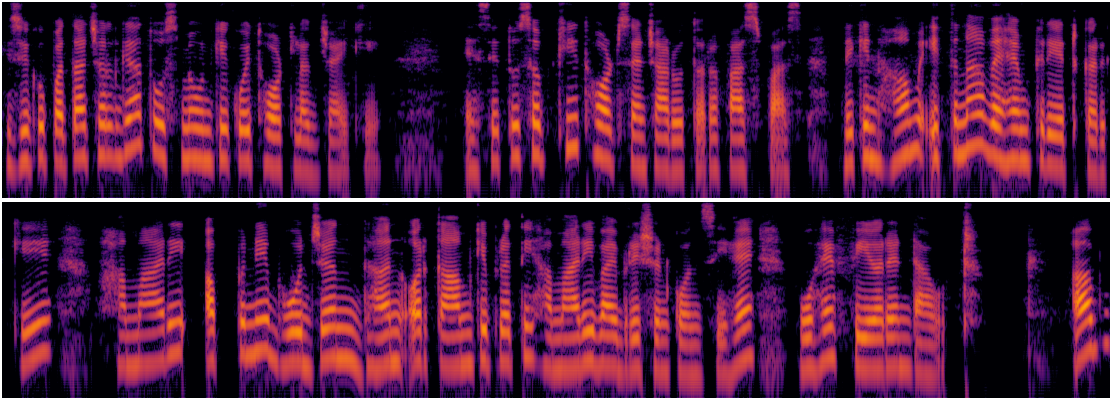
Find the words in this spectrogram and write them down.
किसी को पता चल गया तो उसमें उनकी कोई थॉट लग जाएगी। ऐसे तो सबकी थॉट्स हैं चारों तरफ़ आसपास लेकिन हम इतना वहम क्रिएट करके हमारे अपने भोजन धन और काम के प्रति हमारी वाइब्रेशन कौन सी है? वो है फियर एंड डाउट अब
